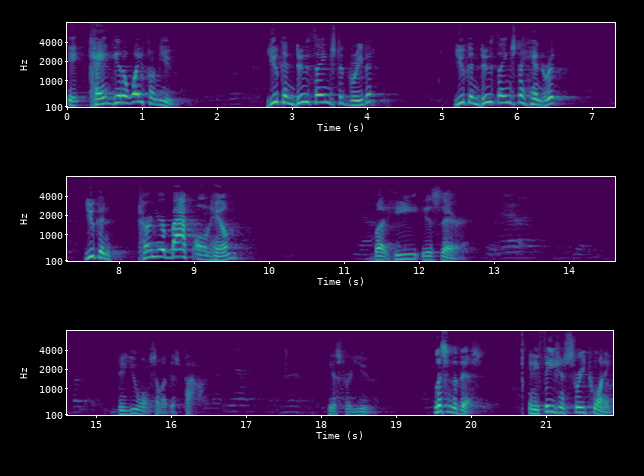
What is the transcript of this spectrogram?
It can't get away from you. You can do things to grieve it. You can do things to hinder it. You can turn your back on him. But he is there. Do you want some of this power? It's for you. Listen to this. In Ephesians 3:20,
